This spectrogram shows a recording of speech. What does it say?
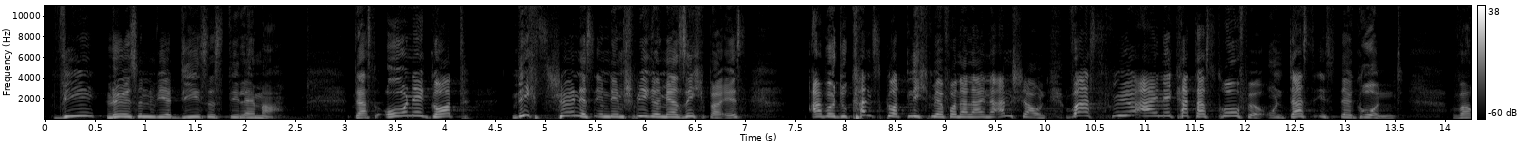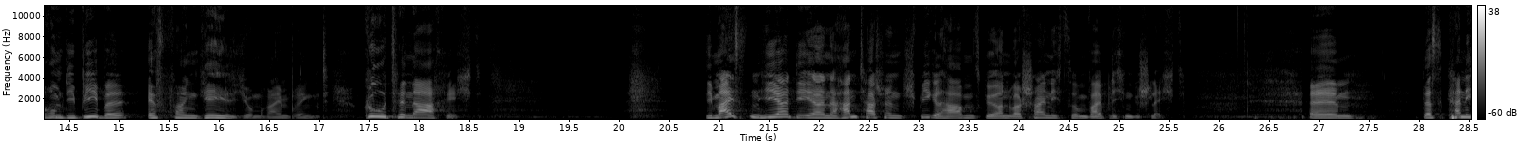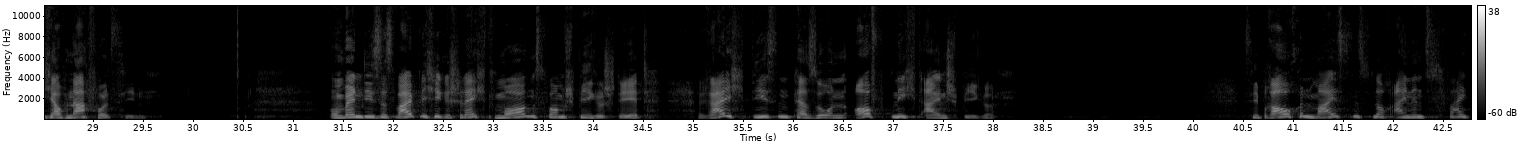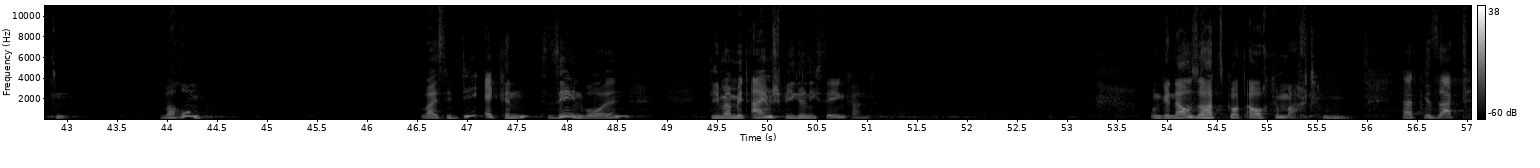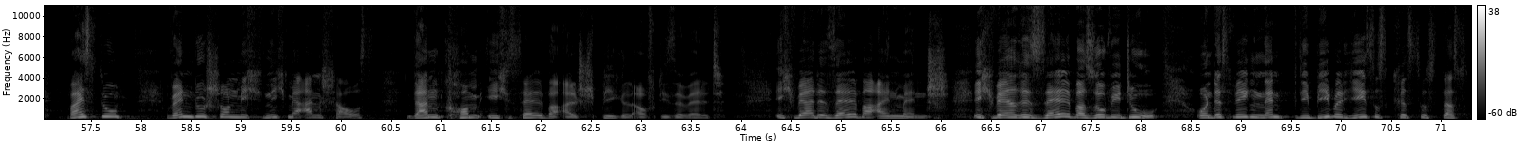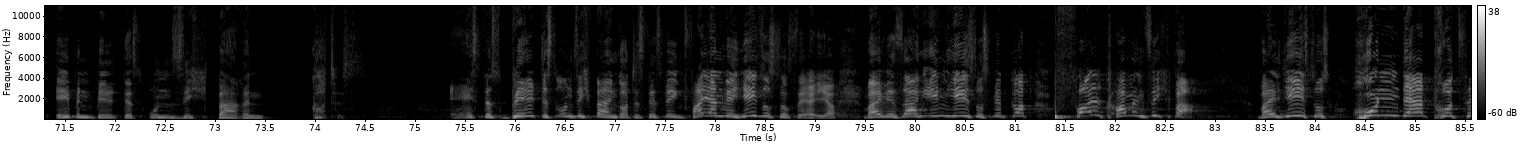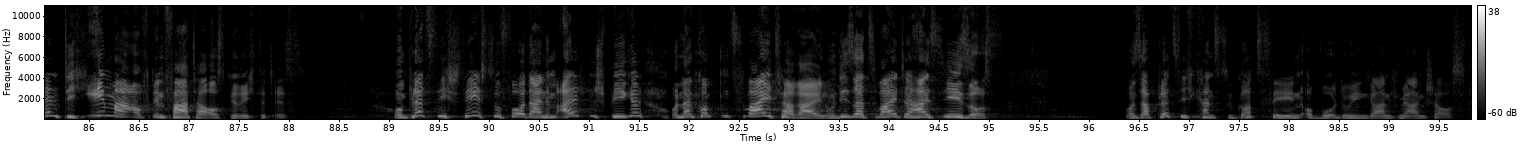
Wie lösen wir dieses Dilemma, dass ohne Gott nichts Schönes in dem Spiegel mehr sichtbar ist, aber du kannst Gott nicht mehr von alleine anschauen. Was für eine Katastrophe! Und das ist der Grund, warum die Bibel Evangelium reinbringt. Gute Nachricht. Die meisten hier, die in der Handtasche einen Spiegel haben, gehören wahrscheinlich zum weiblichen Geschlecht. Ähm, das kann ich auch nachvollziehen. Und wenn dieses weibliche Geschlecht morgens vorm Spiegel steht, reicht diesen Personen oft nicht ein Spiegel. Sie brauchen meistens noch einen zweiten. Warum? Weil sie die Ecken sehen wollen, die man mit einem Spiegel nicht sehen kann. Und genauso hat es Gott auch gemacht. Er hat gesagt, weißt du, wenn du schon mich nicht mehr anschaust, dann komme ich selber als Spiegel auf diese Welt. Ich werde selber ein Mensch. Ich werde selber so wie du. Und deswegen nennt die Bibel Jesus Christus das Ebenbild des unsichtbaren Gottes. Er ist das Bild des unsichtbaren Gottes. Deswegen feiern wir Jesus so sehr hier, weil wir sagen, in Jesus wird Gott vollkommen sichtbar, weil Jesus hundertprozentig immer auf den Vater ausgerichtet ist und plötzlich stehst du vor deinem alten Spiegel und dann kommt ein zweiter rein und dieser zweite heißt Jesus. und sagt, plötzlich kannst du Gott sehen, obwohl du ihn gar nicht mehr anschaust.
